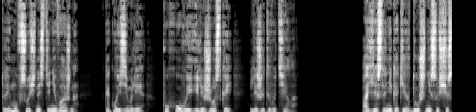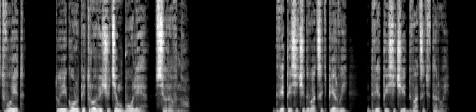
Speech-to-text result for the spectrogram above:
то ему в сущности не важно, в какой земле, пуховой или жесткой, лежит его тело. А если никаких душ не существует, то Егору Петровичу тем более все равно. 2021-2022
